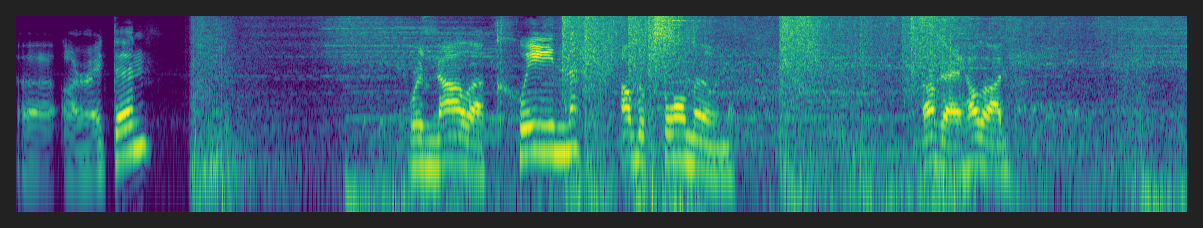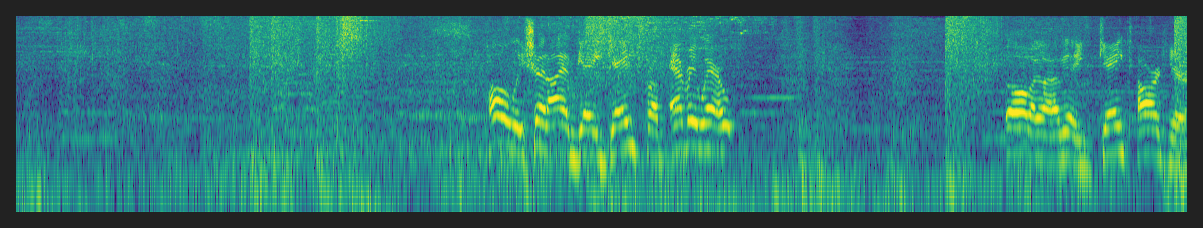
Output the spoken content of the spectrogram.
Uh, then. Rennala, Queen of the Full Moon. Okay, hold on. Holy shit, I am getting ganked from everywhere. Oh my god, I'm getting ganked hard here.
